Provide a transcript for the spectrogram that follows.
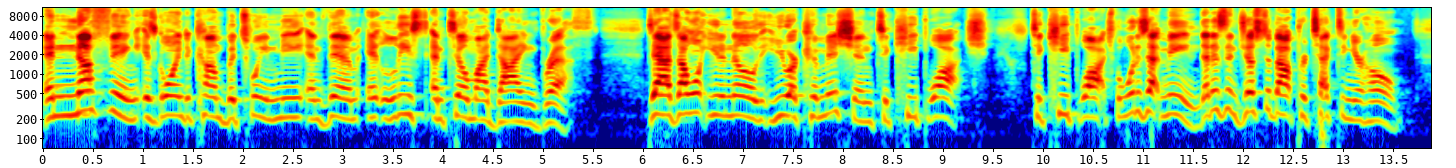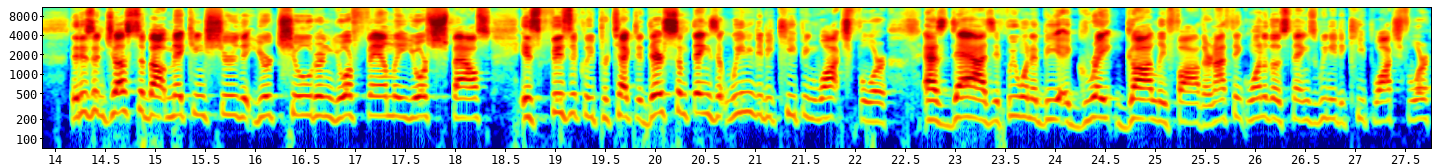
and nothing is going to come between me and them, at least until my dying breath. Dads, I want you to know that you are commissioned to keep watch. To keep watch. But what does that mean? That isn't just about protecting your home. That isn't just about making sure that your children, your family, your spouse is physically protected. There's some things that we need to be keeping watch for as dads if we want to be a great godly father. And I think one of those things we need to keep watch for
